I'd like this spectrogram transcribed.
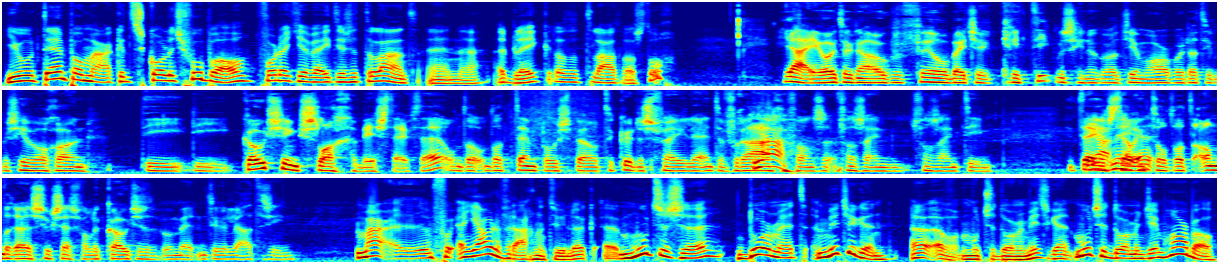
je moet tempo maken. Het is college voetbal. Voordat je weet is het te laat. En het bleek dat het te laat was, toch? Ja, je hoort ook nou ook veel een beetje kritiek misschien ook wel Jim Harbour... dat hij misschien wel gewoon die, die coachingslag gemist heeft... Hè? Om, dat, om dat tempo-spel te kunnen spelen en te vragen van, van, zijn, van zijn team. In tegenstelling eh, tot wat andere succesvolle coaches op het moment natuurlijk laten zien. Maar uh, voor, aan jou de vraag natuurlijk. Uh, moeten ze door met Michigan? Uh, of moeten ze door met Michigan? Moeten ze door met Jim Harbaugh?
